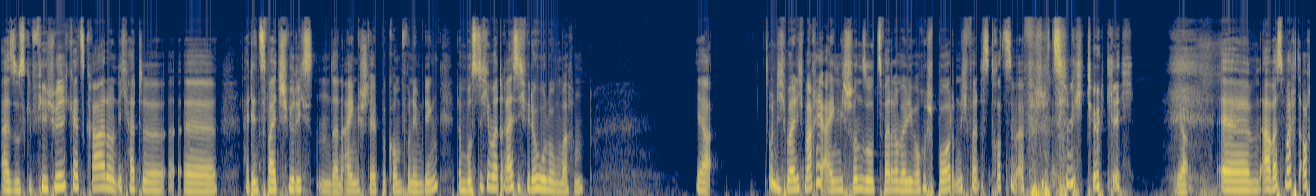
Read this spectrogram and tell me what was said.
also es gibt vier Schwierigkeitsgrade und ich hatte äh, halt den zweitschwierigsten dann eingestellt bekommen von dem Ding. Dann musste ich immer 30 Wiederholungen machen. Ja. Und ich meine, ich mache ja eigentlich schon so zwei, dreimal die Woche Sport und ich fand das trotzdem einfach nur ziemlich tödlich. Ja. Ähm, aber es macht auch,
